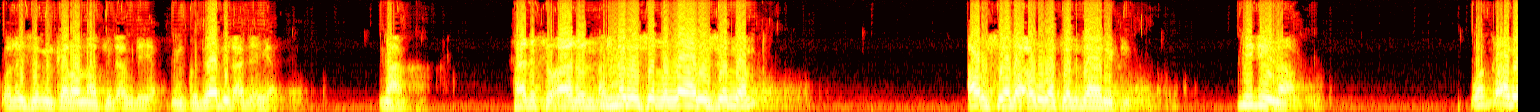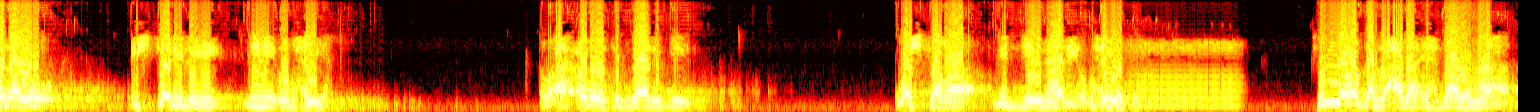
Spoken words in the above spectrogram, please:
وليس من كرامات الأولياء من كذاب الأدعياء. نعم. هذا سؤال النبي صلى الله عليه وسلم أرسل عروة البارك بدينار وقال له اشتري لي به أضحية. راح عروة البارك واشترى بالدينار أضحيته. ثم وقف على إحداهما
